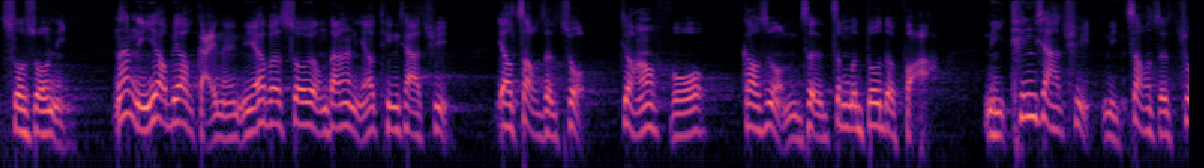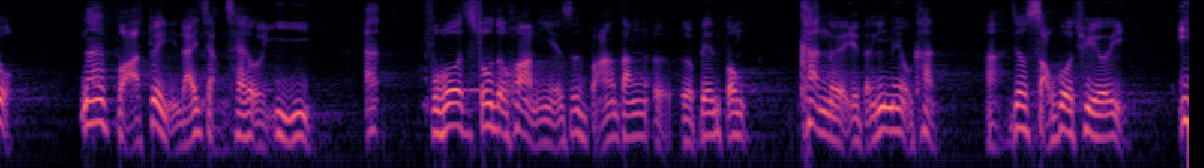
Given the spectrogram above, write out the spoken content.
说说你。那你要不要改呢？你要不要受用？当然你要听下去，要照着做。就好像佛告诉我们这这么多的法，你听下去，你照着做，那法对你来讲才有意义。啊佛说的话，你也是把它当耳耳边风，看了也等于没有看，啊，就扫过去而已，一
